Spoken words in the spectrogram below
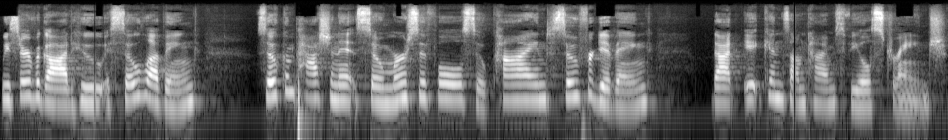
We serve a God who is so loving, so compassionate, so merciful, so kind, so forgiving that it can sometimes feel strange.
